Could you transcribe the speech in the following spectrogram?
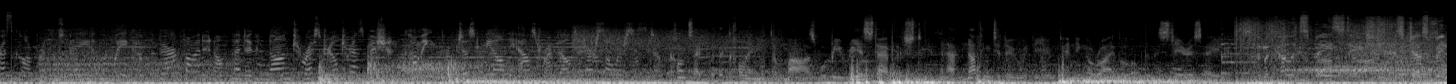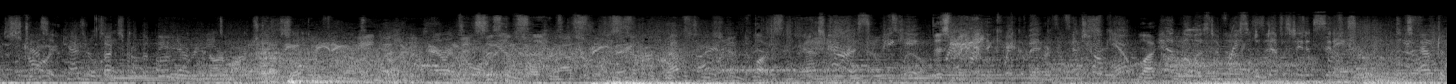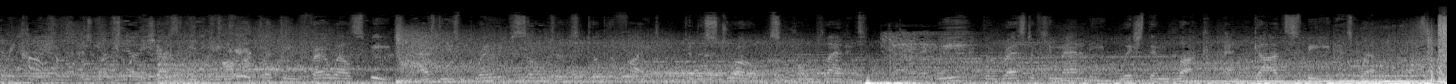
press conference today in the wake of the verified and authentic non-terrestrial transmission coming from just beyond the asteroid belt in our solar system. Contact with the colony on Mars will be re-established and have nothing to do with the impending arrival of the mysterious aliens. The McCulloch Space Station has just been destroyed. Casualties from the meteor in our march. Then system soldiers destroy some of the gravitational flux in the Paris, This may indicate Reykjavik, and Tokyo head the list of recent and devastated cities. After the recall from what was once Malaysia. conflicting farewell speech as these brave soldiers took the fight to the Strogg's home planet. We, the rest of humanity, wish them luck and Godspeed as well.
